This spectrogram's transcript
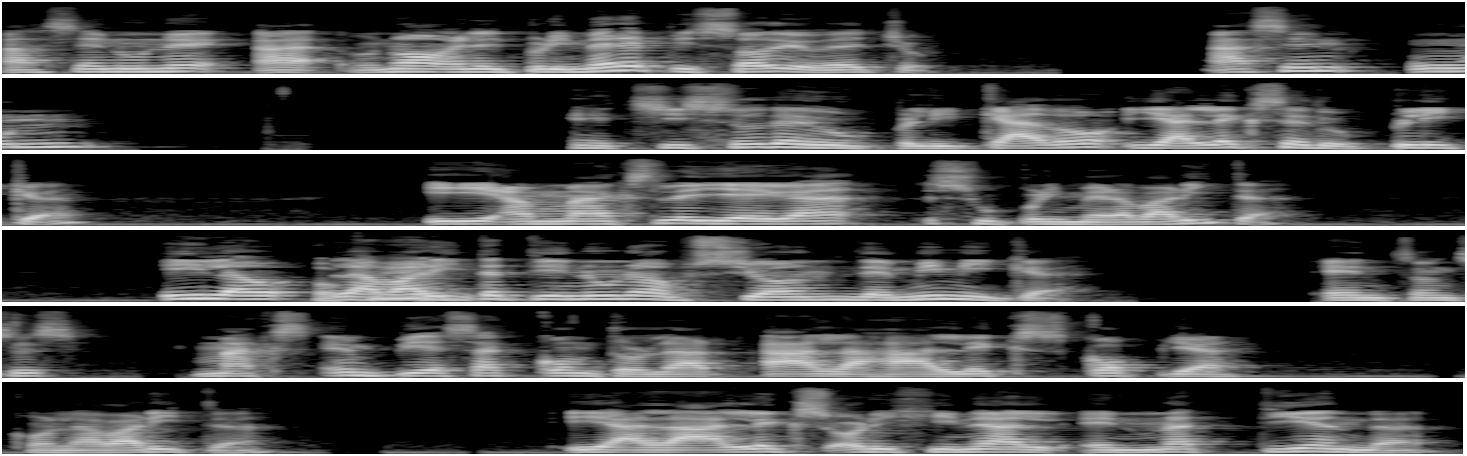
hacen un... ah, no, en el primer episodio, de hecho, hacen un hechizo de duplicado y Alex se duplica y a Max le llega su primera varita. Y la, varita tiene una opción de mímica. Entonces Max empieza a controlar a la Alex copia con la varita. Y a la Alex original en una tienda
